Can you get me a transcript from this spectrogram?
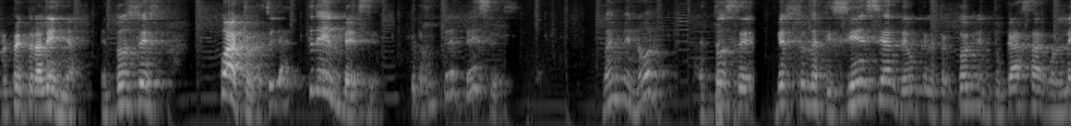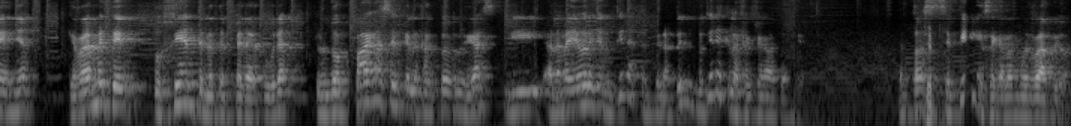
respecto a la leña. Entonces, 4 veces, ya 3 veces. Pero son 3 veces. No es menor. Entonces, versus la eficiencia de un calefactor en tu casa con leña, que realmente tú sientes la temperatura, pero tú apagas el calefactor de gas y a la media hora ya no tienes temperatura, no tienes calefacción también. Entonces, se tiene que sacarlo muy rápido.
